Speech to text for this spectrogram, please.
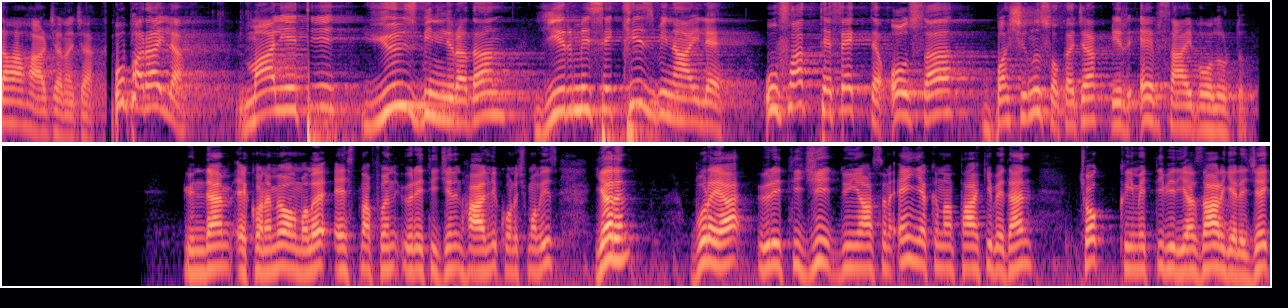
daha harcanacak. Bu parayla maliyeti 100 bin liradan 28 bin aile ufak tefek de olsa başını sokacak bir ev sahibi olurdu. Gündem ekonomi olmalı. Esnafın, üreticinin halini konuşmalıyız. Yarın buraya üretici dünyasını en yakından takip eden çok kıymetli bir yazar gelecek.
